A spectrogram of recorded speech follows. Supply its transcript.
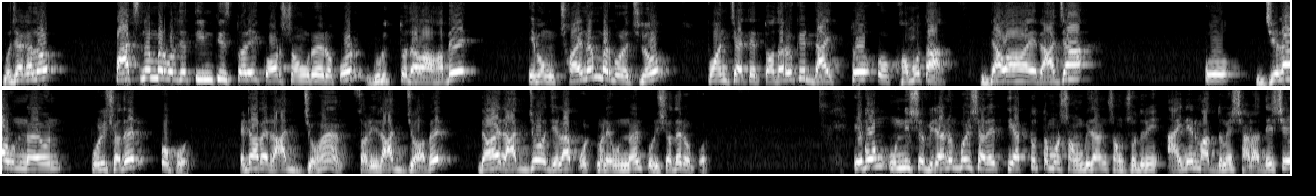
বোঝা গেল? পাঁচ নম্বর বলছে তিনটি স্তরেই কর সংগ্রহের ওপর গুরুত্ব দেওয়া হবে এবং ছয় নম্বর বলেছিল পঞ্চায়েতের তদারকের দায়িত্ব ও ক্ষমতা দেওয়া হয় রাজা ও জেলা উন্নয়ন পরিষদের ওপর। এটা হবে রাজ্য হ্যাঁ সরি রাজ্য হবে। দেওয়া হয় রাজ্য ও জেলা মানে উন্নয়ন পরিষদের ওপর। এবং উনিশশো বিরানব্বই সালের তিয়াত্তরতম সংবিধান সংশোধনী আইনের মাধ্যমে সারা দেশে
